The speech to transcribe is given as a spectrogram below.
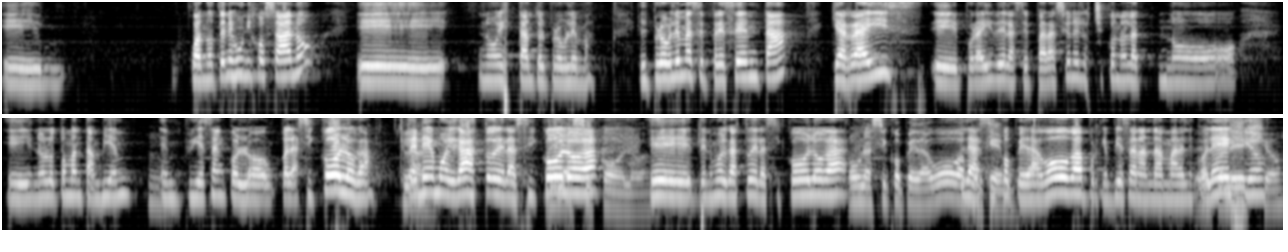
eh, cuando tenés un hijo sano, eh, no es tanto el problema. El problema se presenta que a raíz, eh, por ahí de las separaciones, los chicos no, la- no, eh, no lo toman tan bien. Empiezan con, lo- con la psicóloga. Mm. Claro. Tenemos el gasto de la psicóloga. psicóloga. eh, tenemos el gasto de la psicóloga o una psicopedagoga. la porque psicopedagoga porque empiezan a andar mal en el El colegio. colegio.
